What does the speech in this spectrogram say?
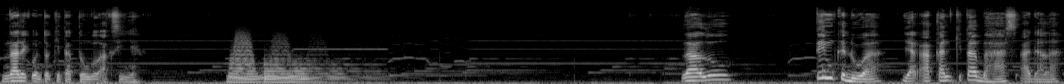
Menarik untuk kita tunggu aksinya. Lalu, tim kedua yang akan kita bahas adalah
